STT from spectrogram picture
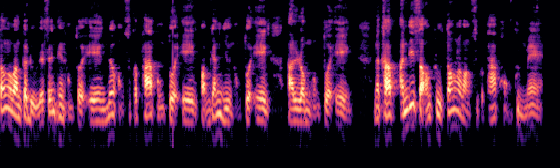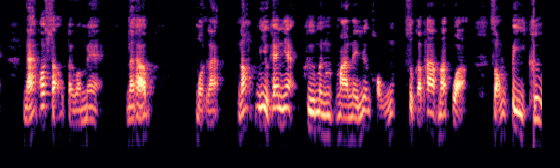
ต้องระวังกระดูกและเส้นเอ็นของตัวเอง เรื่องของสุขภาพของตัวเอง ความยั่งยืนของตัวเอง อารมณ์ของตัวเองนะครับอันที่สองคือต้องระวังสุขภาพของคุณแม่นะเพราะเสาแปลว่าแม่นะครับ หมดละ เนาะมีอยู่แค่เนี้ยคือมันมาในเรื่องของสุขภาพมากกว่าสองปีครึ่ง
